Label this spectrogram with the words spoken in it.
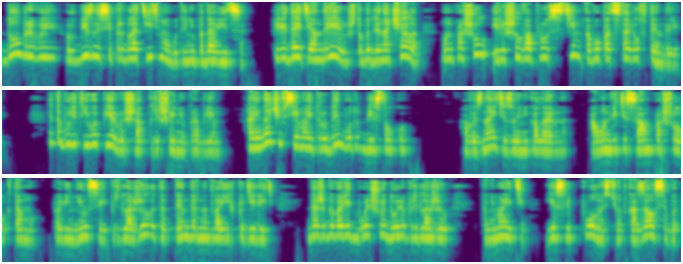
добрый вы, в бизнесе проглотить могут и не подавиться. Передайте Андрею, чтобы для начала он пошел и решил вопрос с тем, кого подставил в тендере. Это будет его первый шаг к решению проблем. А иначе все мои труды будут без толку. А вы знаете, Зоя Николаевна, а он ведь и сам пошел к тому, повинился и предложил этот тендер на двоих поделить. Даже, говорит, большую долю предложил – Понимаете, если полностью отказался бы,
